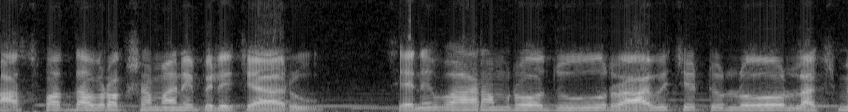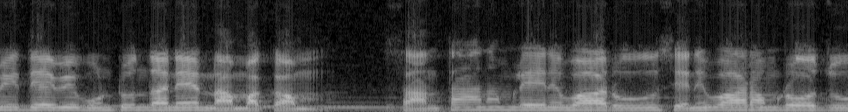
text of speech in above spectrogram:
అశ్వత్థ వృక్షమని పిలిచారు. శనివారం రోజు రావి చెట్టులో లక్ష్మీదేవి ఉంటుందనే నమ్మకం. సంతానం లేనివారు శనివారం రోజు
